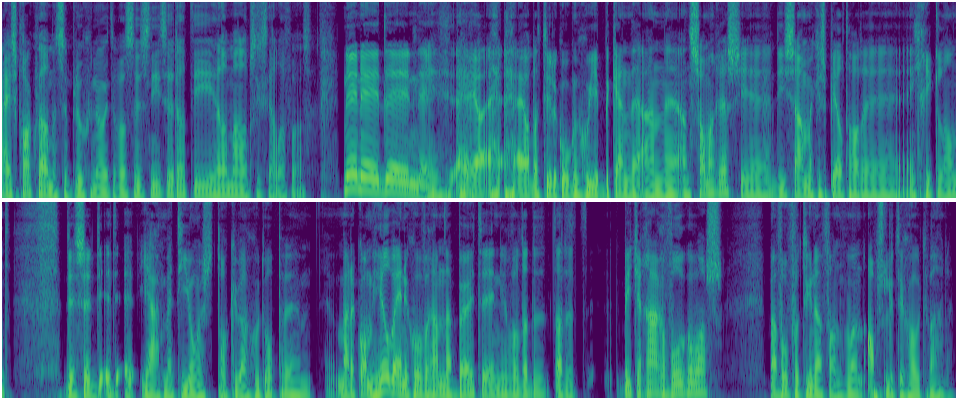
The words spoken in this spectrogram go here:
hij sprak wel met zijn ploeggenoten. Het was dus niet zo dat hij helemaal op zichzelf was. Nee, nee, nee. nee. Hij, hij, had natuurlijk ook een goede bekende aan, eh, aan Samaris. Die, die samen gespeeld hadden eh, in Griekenland. Dus eh, ja, met die jongens trok hij wel goed op. Maar er kwam heel weinig over hem naar buiten. In ieder geval dat het, dat het een beetje een rare volgen was. Maar voor Fortuna van, van absolute goudwaarde.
